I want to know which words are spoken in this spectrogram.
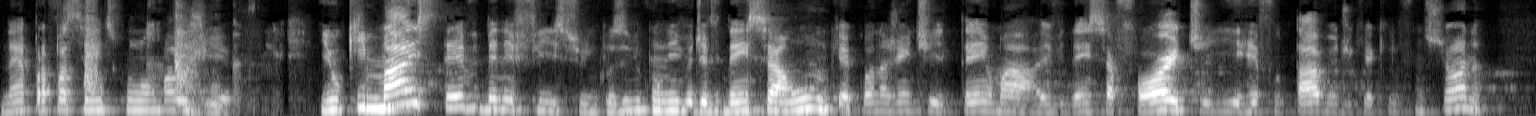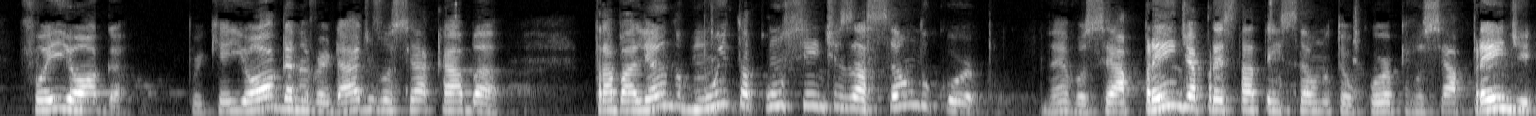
né, para pacientes com lombalgia. E o que mais teve benefício, inclusive com nível de evidência 1, que é quando a gente tem uma evidência forte e irrefutável de que aquilo funciona, foi yoga. Porque yoga, na verdade, você acaba trabalhando muito a conscientização do corpo. Né? Você aprende a prestar atenção no teu corpo, você aprende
